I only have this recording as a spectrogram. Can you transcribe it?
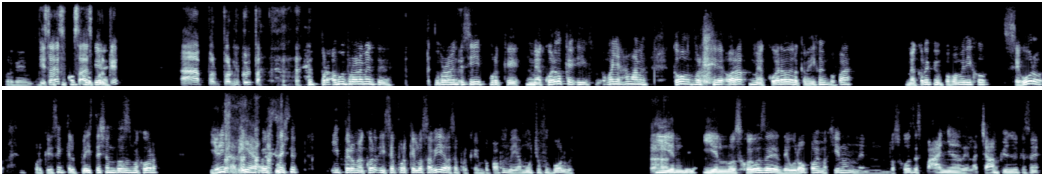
Porque, ¿Y sabes, ¿sabes por qué? Ah, por, por mi culpa. Muy probablemente. Muy probablemente sí, porque me acuerdo que, oye, no mames, ¿cómo? Porque ahora me acuerdo de lo que me dijo mi papá me acuerdo que mi papá me dijo, seguro, porque dicen que el PlayStation 2 es mejor. Y yo ni sabía, güey. y, pero me acuerdo, y sé por qué lo sabía, o sea, porque mi papá pues veía mucho fútbol, güey. Y en, y en, los juegos de, de, Europa, me imagino, en los juegos de España, de la Champions, yo qué sé,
